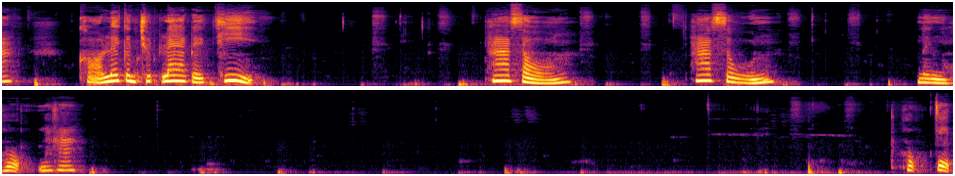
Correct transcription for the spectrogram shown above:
นะ ขอเลือกกันชุดแรกเลยที่ห้าสองห้าศูนย์หนึ่งหกนะคะหกเจ็ด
